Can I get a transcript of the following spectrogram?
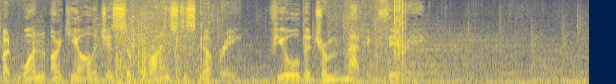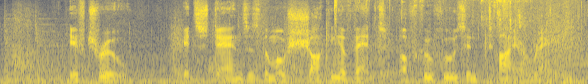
But one archaeologist's surprise discovery fueled a dramatic theory. If true, it stands as the most shocking event of Khufu's entire reign.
